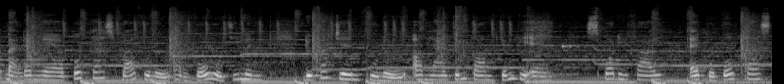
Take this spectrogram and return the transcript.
Các bạn đang nghe podcast báo phụ nữ thành phố Hồ Chí Minh được phát trên phụ nữ online.com.vn, Spotify, Apple Podcast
